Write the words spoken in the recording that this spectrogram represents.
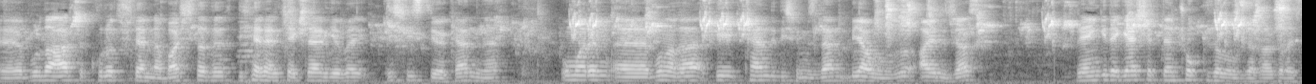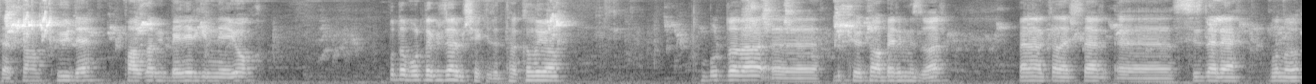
E, burada artık kuru tüşlerine başladı. Diğer erkekler gibi dişi istiyor kendine. Umarım e, buna da bir kendi dişimizden bir yavrumuzu ayıracağız. Rengi de gerçekten çok güzel olacak arkadaşlar. Şu an tüy de fazla bir belirginliği yok. Bu da burada güzel bir şekilde takılıyor. Burada da e, bir kötü haberimiz var. Ben arkadaşlar e, sizlere bunu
